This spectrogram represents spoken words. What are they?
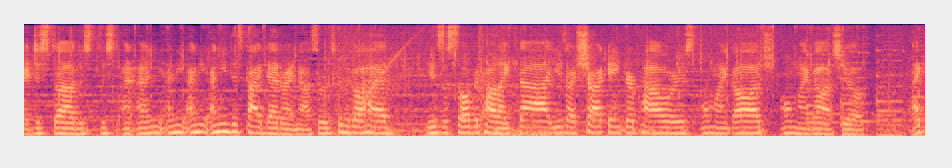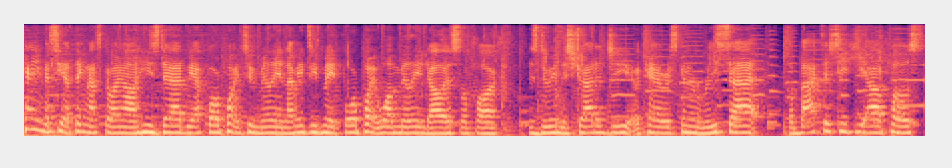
I just, uh, just, just, I, I, need, I need, I need this guy dead right now. So we're just gonna go ahead, use the soul guitar like that, use our shark anchor powers. Oh my gosh, oh my gosh, yo. I can't even see a thing that's going on. He's dead. We have 4.2 million. That means he's made 4.1 million dollars so far is doing the strategy. Okay, we're just gonna reset, go back to Tiki Outpost,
